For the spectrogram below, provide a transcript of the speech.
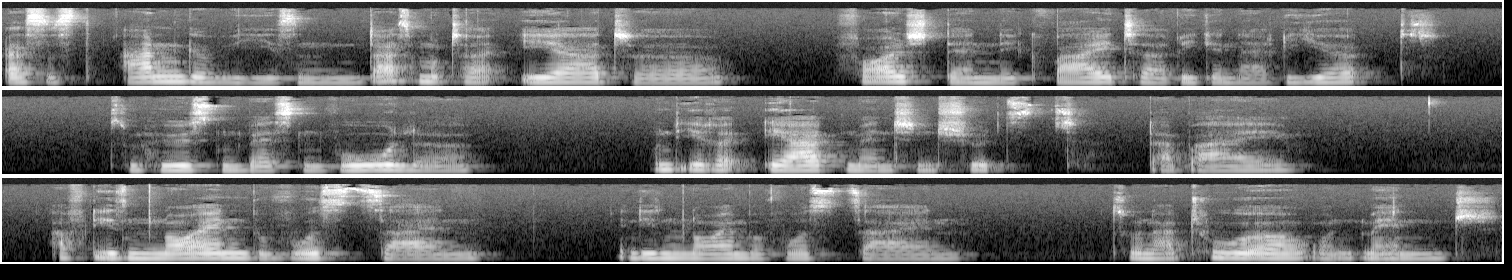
Es ist angewiesen, dass Mutter Erde vollständig weiter regeneriert zum höchsten besten Wohle und ihre Erdmenschen schützt dabei auf diesem neuen Bewusstsein, in diesem neuen Bewusstsein zur Natur und Mensch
